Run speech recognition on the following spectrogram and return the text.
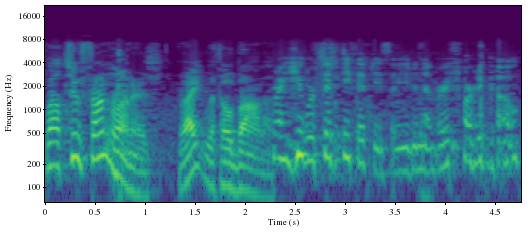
Well, two front runners, right, with Obama. Right, you were 50-50, so you didn't have very far to go.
